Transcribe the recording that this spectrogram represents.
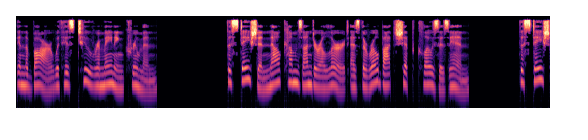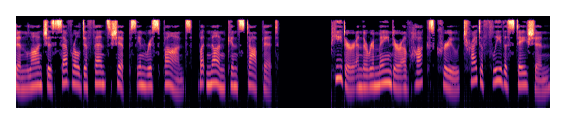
in the bar with his two remaining crewmen. The station now comes under alert as the robot ship closes in. The station launches several defense ships in response, but none can stop it. Peter and the remainder of Hawk's crew try to flee the station,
